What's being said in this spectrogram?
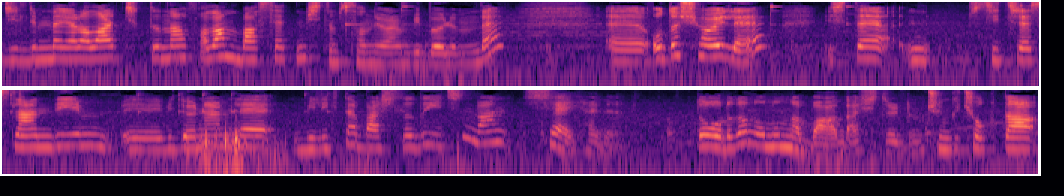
cildimde yaralar çıktığından falan bahsetmiştim sanıyorum bir bölümde. Ee, o da şöyle işte streslendiğim e, bir dönemle birlikte başladığı için ben şey hani doğrudan onunla bağdaştırdım. Çünkü çok da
